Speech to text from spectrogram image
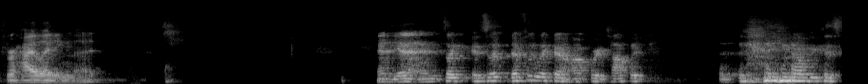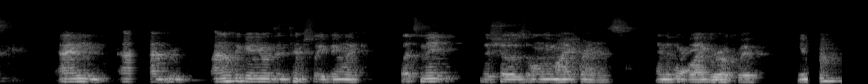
for highlighting that. and yeah, and it's like it's like definitely like an awkward topic, you know, because I mean, um, I don't think anyone's intentionally being like, let's make the shows only my friends and the people I grew up with, you know.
